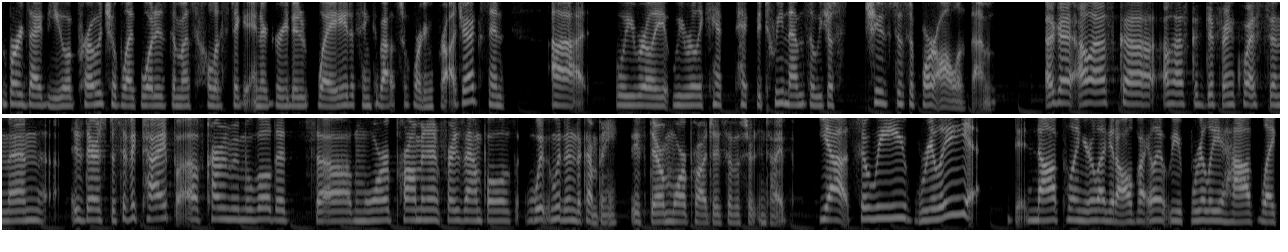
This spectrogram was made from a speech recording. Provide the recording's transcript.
bird's eye view approach of like what is the most holistic, integrated way to think about supporting projects. And uh, we really we really can't pick between them, so we just choose to support all of them. Okay, I'll ask. I'll ask a different question then. Is there a specific type of carbon removal that's uh, more prominent, for example, w- within the company? If there are more projects of a certain type? Yeah. So we really not pulling your leg at all, Violet. We really have like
